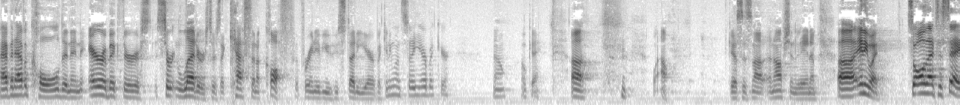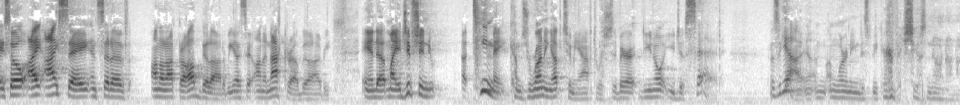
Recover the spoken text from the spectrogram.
I happen to have a cold, and in Arabic, there are certain letters. There's a kef and a kof for any of you who study Arabic. Anyone study Arabic here? No? Okay. Uh, wow. Guess it's not an option at. Uh, anyway, so all that to say, so I, I say, instead of ananakra bil Arabi, I say ananakra bil Arabi. And uh, my Egyptian uh, teammate comes running up to me afterwards. She said, Barrett, do you know what you just said? I said, yeah, I'm, I'm learning to speak Arabic. She goes, no, no, no, no.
